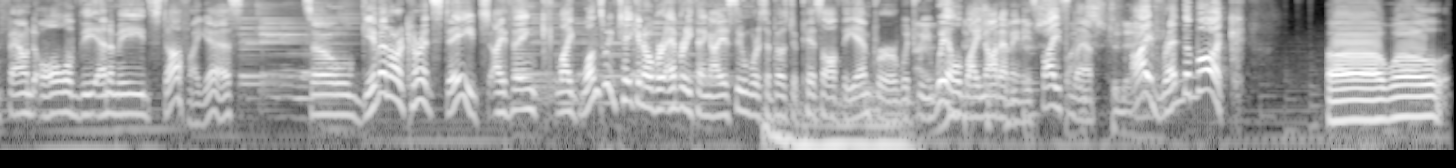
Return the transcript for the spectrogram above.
found all of the enemy stuff, I guess. So, given our current state, I think, like, once we've taken over everything, I assume we're supposed to piss off the Emperor, which we will by not having any spice left. I've read the book! Uh, well,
